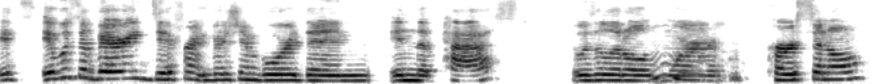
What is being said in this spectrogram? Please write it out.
It's it was a very different vision board than in the past. It was a little mm. more personal,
